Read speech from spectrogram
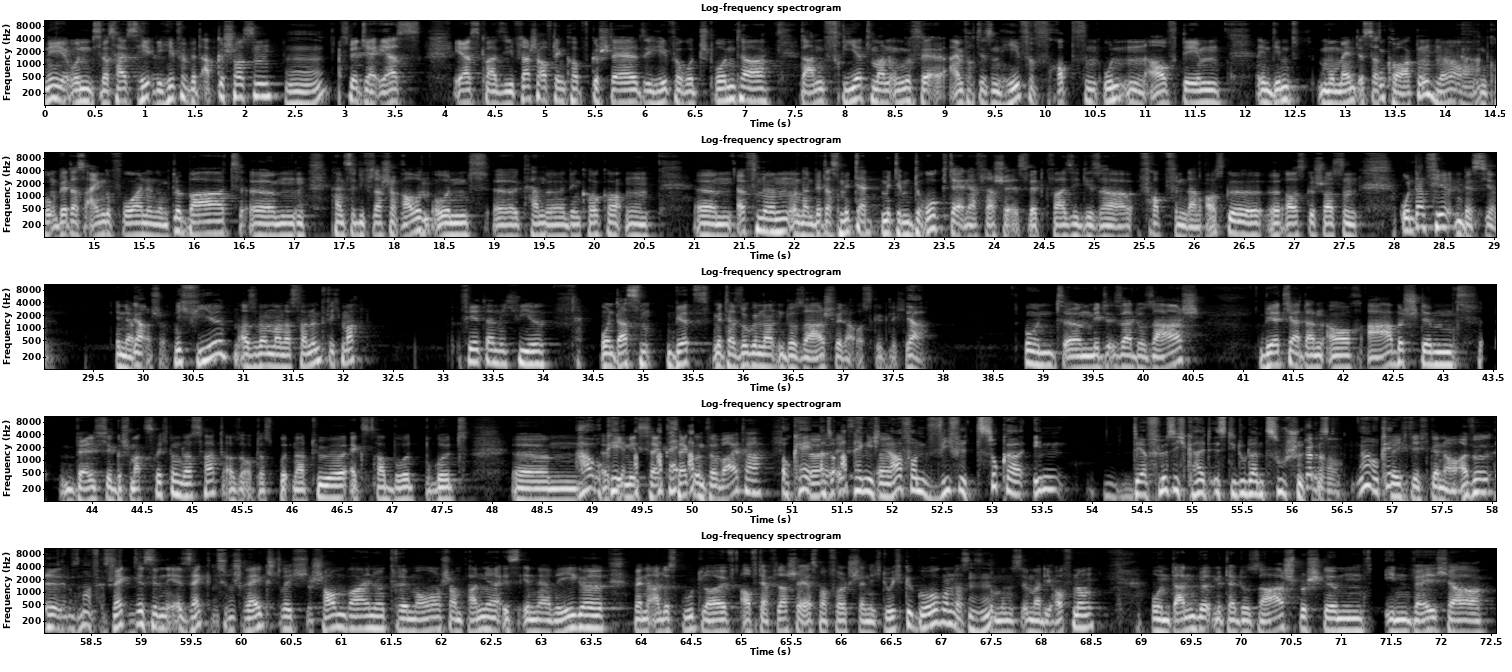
Nee, und das heißt, he die Hefe wird abgeschossen. Es wird ja erst, erst quasi die Flasche auf den Kopf gestellt, die Hefe rutscht runter, dann friert man ungefähr einfach diesen Hefefropfen unten auf dem, in dem Moment ist das Korken, ne? Auf dem Korken wird das eingefroren in so einem Glühbad, ähm, kannst du die Flasche raus und äh, kann äh, den Korken ähm, öffnen und dann wird das mit der, mit dem Druck, der in der Flasche ist, wird quasi dieser Fropfen dann rausge, äh, rausgeschossen. Und dann fehlt ein bisschen in der Ja. Flasche. Nicht viel, also wenn man das vernünftig macht, fehlt da nicht viel. Und das wird mit der sogenannten Dosage wieder ausgeglichen. Ja. Und ähm, mit dieser Dosage wird ja dann auch A bestimmt, welche Geschmacksrichtung das hat, also ob das Brut Natur, Extra Brut, Brut, ähm, Ah, okay. Sec, Sec und so weiter. Okay, äh, also ist, abhängig äh, davon, wie viel Zucker in der Flüssigkeit ist, die du dann zuschüttest. Genau. Ah, okay. Richtig, genau. Also äh. Sekt ist in Sekt, Schrägstrich Schaumweine, Cremant, Champagner ist in der Regel, wenn alles gut läuft, auf der Flasche erstmal vollständig durchgegoren. Das ist zumindest immer die Hoffnung. Und dann wird mit der Dosage bestimmt, in welcher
